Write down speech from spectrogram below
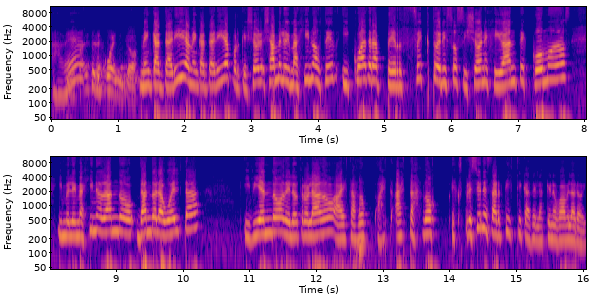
A ver. Me les cuento. Me encantaría, me encantaría, porque yo ya me lo imagino a usted y cuadra perfecto en esos sillones gigantes, cómodos, y me lo imagino dando, dando la vuelta y viendo del otro lado a estas dos a estas dos expresiones artísticas de las que nos va a hablar hoy.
